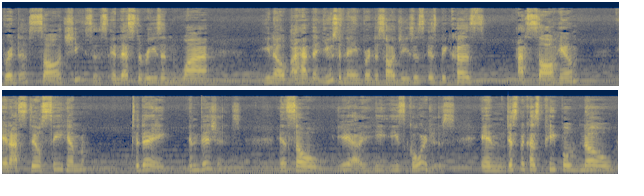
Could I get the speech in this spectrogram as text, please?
Brenda Saw Jesus. And that's the reason why, you know, I have that username, Brenda Saw Jesus, is because I saw him and I still see him today in visions. And so, yeah, he, he's gorgeous. And just because people know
